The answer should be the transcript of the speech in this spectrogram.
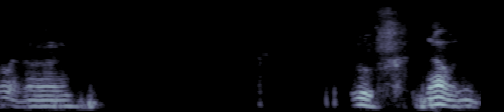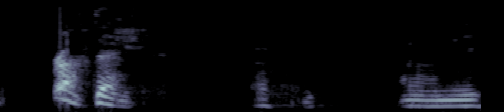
Uh, oof, that was a rough day. Rough. Um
